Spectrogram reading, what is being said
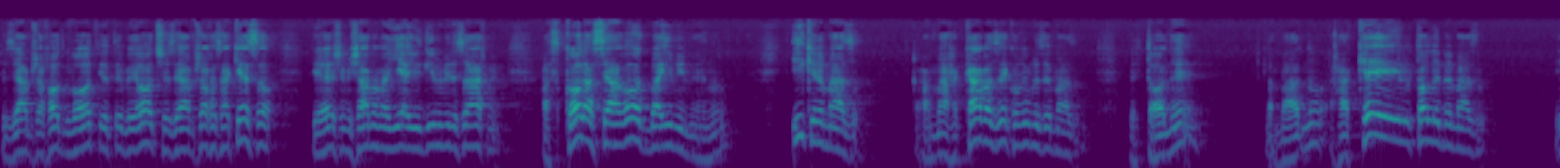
שזה המשכות גבוהות יותר ביוד, שזה המשוך עשה כסר, שמשם מגיע י"ג מידס הרחמים. אז כל השערות באים ממנו, איקר מזל. הקו הזה קוראים לזה מזל. וטונה, למדנו, הקהל תולה במזל. Yeah.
